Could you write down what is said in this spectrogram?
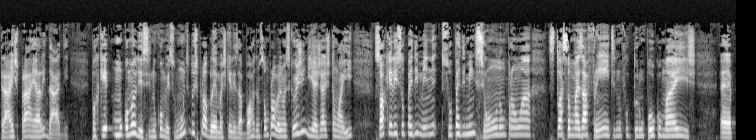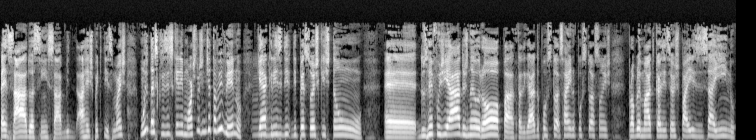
traz para a realidade. Porque, como eu disse no começo, muitos dos problemas que eles abordam são problemas que hoje em dia já estão aí, só que eles superdimen- superdimensionam para uma situação mais à frente, no futuro um pouco mais é, pesado, assim, sabe, a respeito disso. Mas muitas das crises que ele mostra a gente já tá vivendo, que é a crise de, de pessoas que estão é, dos refugiados na Europa, tá ligado? Por saindo por situações problemáticas em seus países e saindo,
